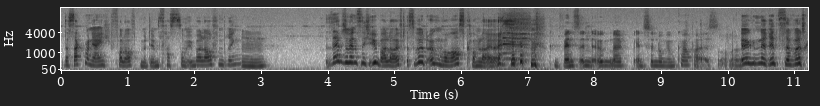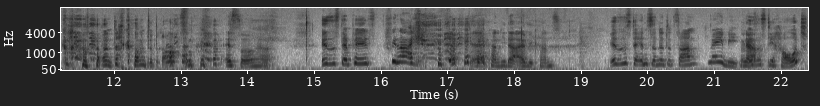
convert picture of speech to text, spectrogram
das sagt man ja eigentlich voll oft mit dem fast zum Überlaufen bringen. mhm. Selbst wenn es nicht überläuft, es wird irgendwo rauskommen, leider. Wenn es in irgendeiner Entzündung im Körper ist, so, ne? Irgendeine Ritze wird kommen und da kommt es drauf. Ist so, ja. Ist es der Pilz? Vielleicht. Der Candida albicans. Ist es der entzündete Zahn? Maybe. Ja. Ist es die Haut?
